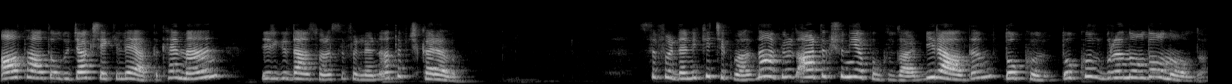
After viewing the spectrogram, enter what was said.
alt alta olacak şekilde yaptık. Hemen virgülden sonra sıfırlarını atıp çıkaralım. Sıfırdan 2 çıkmaz. Ne yapıyoruz? Artık şunu yapın kuzular. 1 aldım. 9. 9 buranın oldu 10 oldu.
